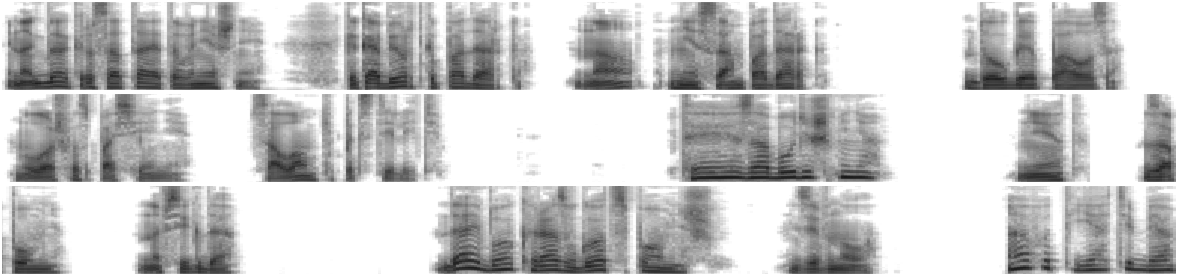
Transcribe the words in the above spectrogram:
Иногда красота — это внешнее, как обертка подарка, но не сам подарок. Долгая пауза, ложь во спасение, соломки подстелить. «Ты забудешь меня?» «Нет, запомню. Навсегда». «Дай бог, раз в год вспомнишь», — зевнула. «А вот я тебя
